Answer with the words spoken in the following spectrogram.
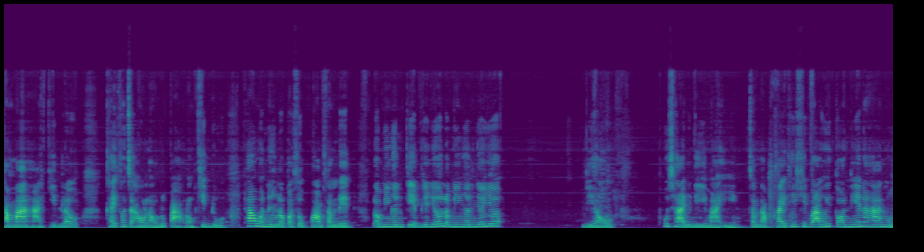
ทำมาหากินแล้ว ใครเขาจะเอาเราหรือเปล่าลองคิดดู ถ้าวันหนึ่งเราประสบความสำเร็จ เรามีเงินเก็บเยอะๆเรามีเงินเยอะๆ เดี๋ยวผู้ชายดีๆมาเองสำหรับใครที่คิดว่าเฮ้ยตอนนี้นะคะ หนู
